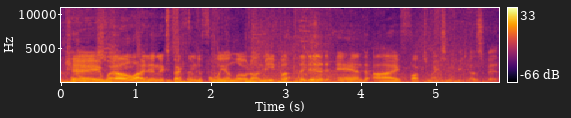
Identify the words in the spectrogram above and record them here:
Okay, well, I didn't expect them to fully unload on me, but they did, and I fucked my team because of it.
